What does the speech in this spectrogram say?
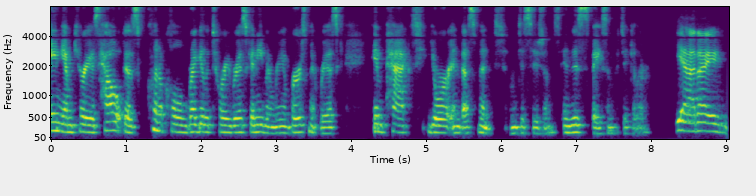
Amy, I'm curious, how does clinical regulatory risk and even reimbursement risk impact your investment decisions in this space in particular? Yeah, and I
